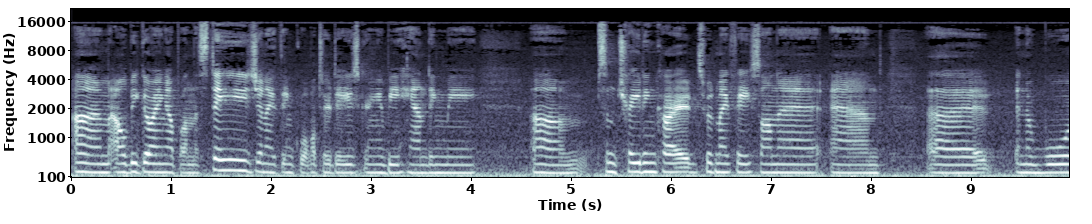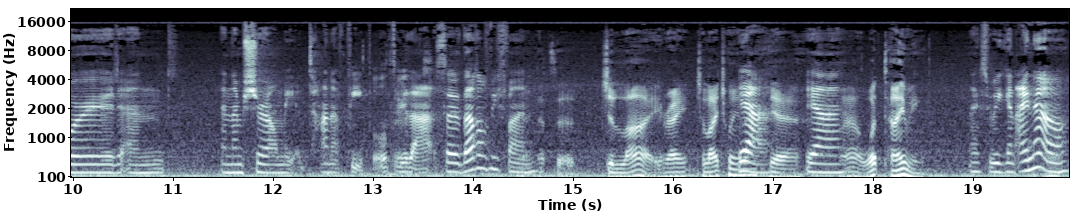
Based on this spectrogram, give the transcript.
Um, I'll be going up on the stage, and I think Walter Day is going to be handing me um, some trading cards with my face on it, and uh, an award, and and I'm sure I'll meet a ton of people through that. So that'll be fun That's a July, right? July 29th? Yeah, Yeah. yeah. Wow, what timing? next weekend. I know,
